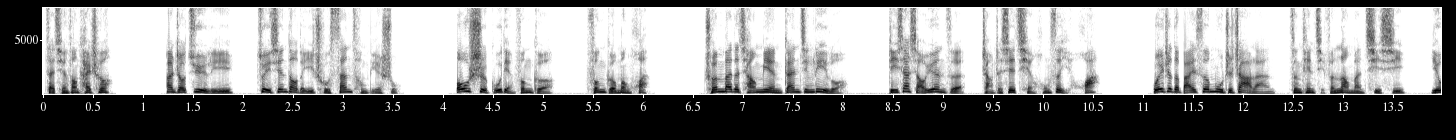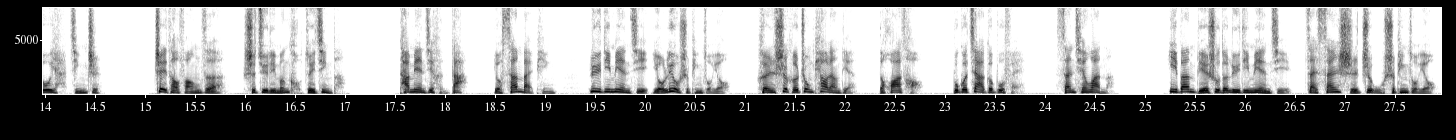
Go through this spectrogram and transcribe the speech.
在前方开车，按照距离最先到的一处三层别墅，欧式古典风格，风格梦幻，纯白的墙面干净利落，底下小院子长着些浅红色野花，围着的白色木质栅栏增添几分浪漫气息，优雅精致。这套房子是距离门口最近的，它面积很大，有三百平，绿地面积有六十平左右，很适合种漂亮点的花草。不过价格不菲。三千万呢？一般别墅的绿地面积在三十至五十平左右，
